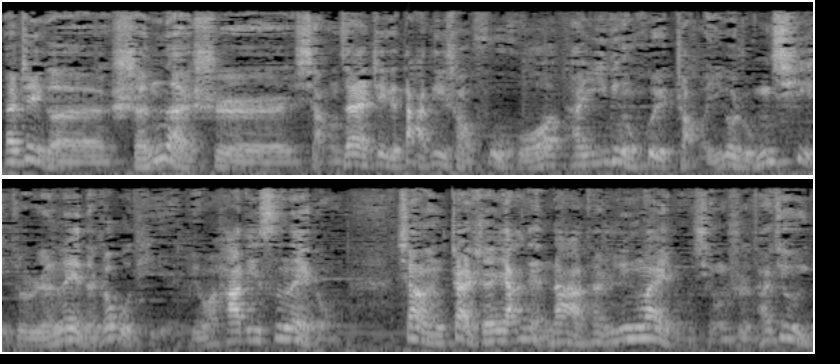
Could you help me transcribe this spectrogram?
那这个神呢，是想在这个大地上复活，他一定会找一个容器，就是人类的肉体，比如哈迪斯那种。像战神雅典娜，它是另外一种形式，它就以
